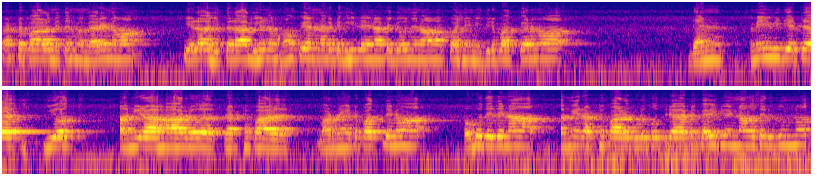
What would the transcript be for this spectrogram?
රට්ටපාල මෙතනම මැරෙනවා කියලා හිතලා ගිහිල්ලා මව්පියන් ළඟට ගිහිල්ලා එනාට යෝජනාවක් වශයෙන් ඉදිරිපත් කරනවා. දැන් මේ විදිහට ගියොත් අනිරාහාර රට්ටපාල මරණයටපත් වෙනවා. ඔබ දෙදෙනා මේ රට්ඨපාල කුල පුත්‍රයාට පැවිදි වෙන්න අවසර දුන්නොත්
